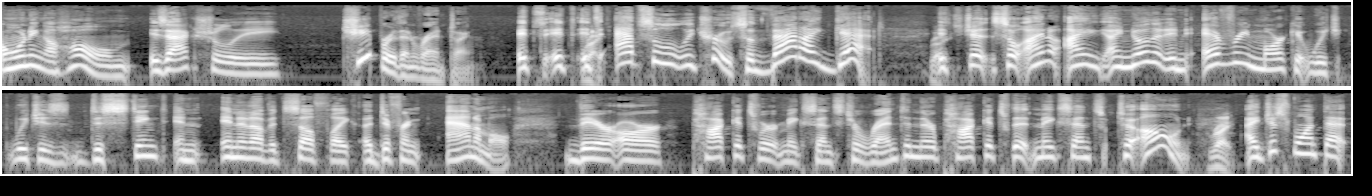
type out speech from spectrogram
owning a home is actually cheaper than renting. It's it's it's Right. absolutely true. So that I get. Right. It's just so I know I, I know that in every market which which is distinct in in and of itself like a different animal, there are pockets where it makes sense to rent and there are pockets that make sense to own. Right. I just want that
